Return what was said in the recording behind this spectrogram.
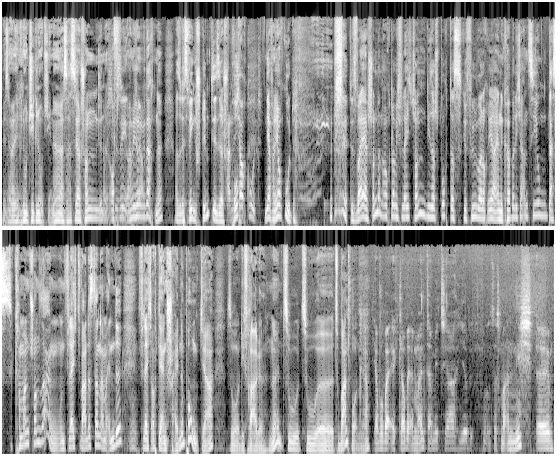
bisschen mal knutschi knutschi. Ne? Das hast du ja schon ich oft, habe ich schon ja. gedacht. Ne? Also deswegen stimmt dieser Spruch. Fand ich auch gut. Ja, fand ich auch gut. Das war ja schon dann auch, glaube ich, vielleicht schon dieser Spruch, das Gefühl war doch eher eine körperliche Anziehung. Das kann man schon sagen. Und vielleicht war das dann am Ende vielleicht auch der entscheidende Punkt, ja. So die Frage, ne, zu, zu, äh, zu beantworten, ja. Ja, wobei ich glaube, er meint damit ja, hier, wir gucken uns das mal an, nicht, ähm,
